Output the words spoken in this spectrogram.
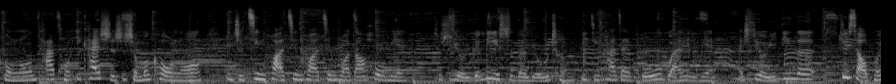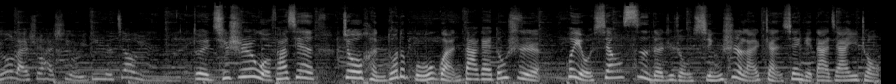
恐龙它从一开始是什么恐龙，一直进化、进化、进化到后面，就是有一个历史的流程。毕竟它在博物馆里面，还是有一定的对小朋友来说，还是有一定的教育意义。对，其实我发现，就很多的博物馆大概都是会有相似的这种形式来展现给大家一种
